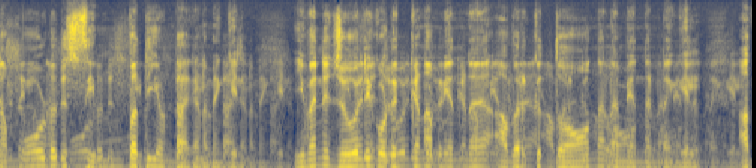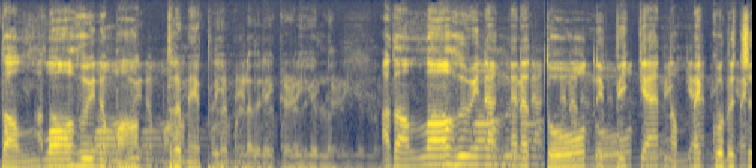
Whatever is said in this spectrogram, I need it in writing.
നമ്മോടൊരു സിമ്പതി ഉണ്ടാകണമെങ്കിൽ ഇവന് ജോലി കൊടുക്കണം എന്ന് അവർക്ക് തോന്നണമെന്നുണ്ടെങ്കിൽ അത് അള്ളാഹുവിന് മാത്രമേ പ്രിയമുള്ളവരെ കഴിയുള്ളൂ. അത് അള്ളാഹുവിനെ അങ്ങനെ തോന്നിപ്പിക്കാൻ നമ്മെക്കുറിച്ച്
